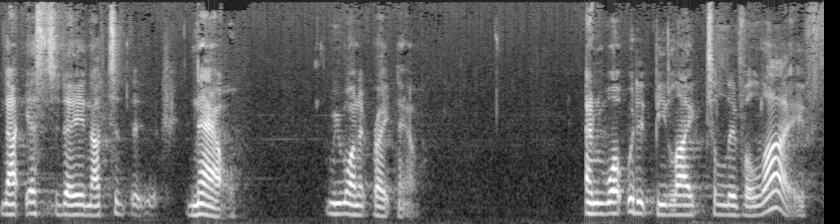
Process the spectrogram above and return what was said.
Not yesterday, not to, now. We want it right now. And what would it be like to live a life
